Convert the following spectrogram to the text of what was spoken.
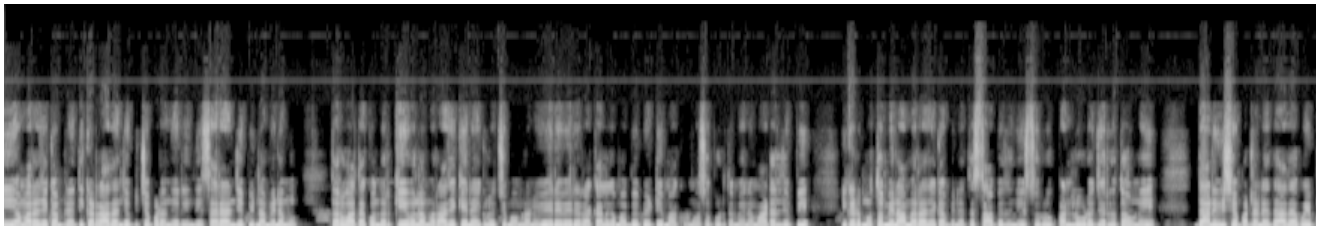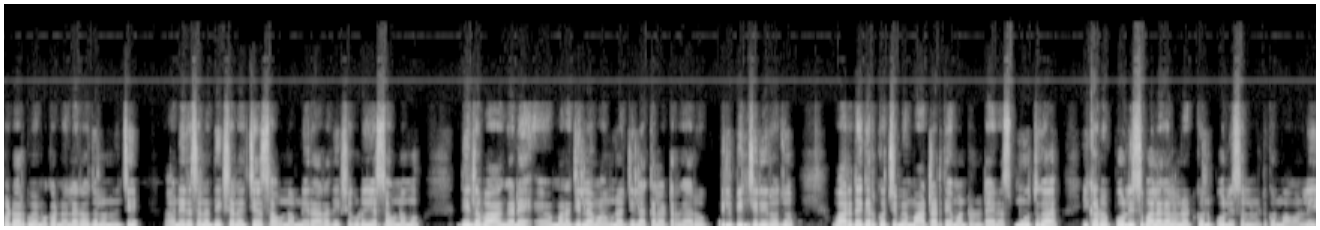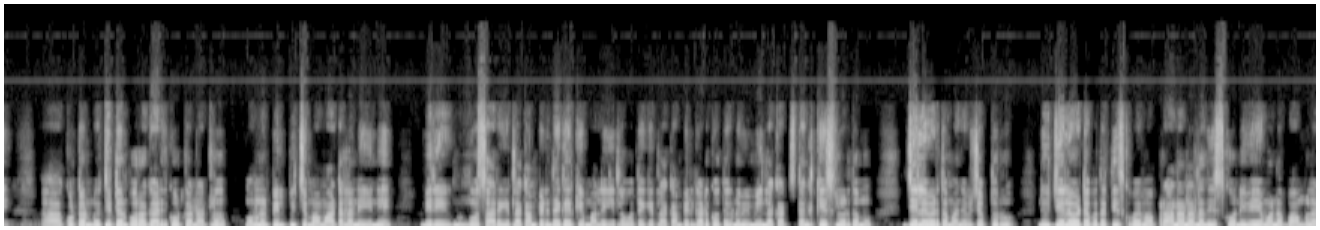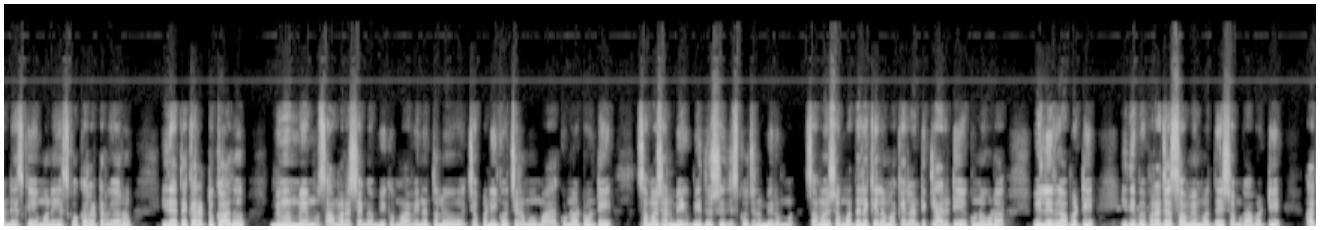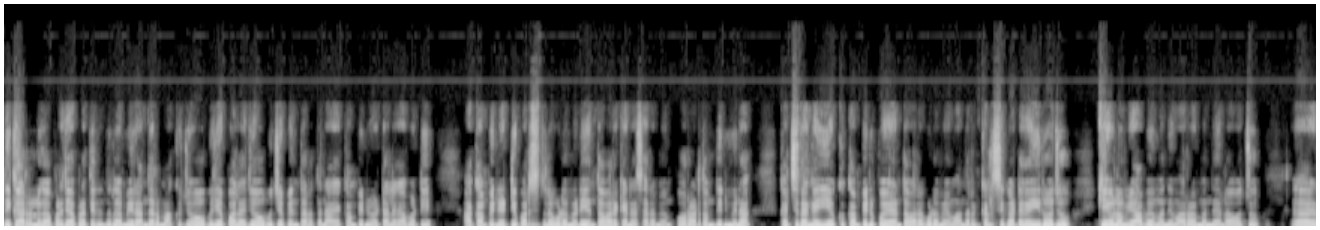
ఈ అమరాజా కంపెనీ అయితే ఇక్కడ రాదని చెప్పి చెప్పడం జరిగింది. సరే అని చెప్పి నమ్మినాము. తర్వాత కొందరు కేవలం రాజకీయ నాయకులు వచ్చి మమ్మల్ని వేరే వేరే రకాలుగా మభ్యపెట్టి మాకు మోసపూరితమైన మాటలు చెప్పి ఇక్కడ మొత్తం మీద అమరాజా కంపెనీ అయితే స్థాపితం చేస్తున్నారు. పనులు కూడా జరుగుతూ ఉన్నాయి. దాని విషయం పట్లనే దాదాపు ఇప్పటివరకు మేము ఒక నెల రోజుల నుంచి నిరసన దీక్ష అనేది చేస్తూ ఉన్నాం. నిరార దీక్ష కూడా చేస్తూ ఉన్నాము. దీంట్లో భాగంగానే మన జిల్లా మహబూబ్నగర్ జిల్లా కలెక్టర్ గారు పిలిపించారు ఈరోజు. వారి దగ్గరకు వచ్చి మేము మాట్లాడితే ఏమంటుంటే ఆయన స్మూత్గా ఇక్కడ పోలీసు బలగాలను పెట్టుకొని పోలీసులను పెట్టుకొని మమ్మల్ని ఆ, కొట్టన్ తిట్టని పోర గాడి కొట్టుకున్నట్లు మమ్మల్ని పిలిపించి మా మాటలని విని మీరు ఇంకోసారి ఇట్లా కంపెనీ దగ్గరికి మళ్ళీ ఇట్లా పోతే ఇట్లా కంపెనీ కాడికి పోతే కూడా మేము ఇలా ఖచ్చితంగా కేసులు పెడతాము జైల్లో పెడతామని చెప్పి చెప్తారు నువ్వు జైలు పెట్టకపోతే తీసుకుపోయి మా ప్రాణాలన్నా తీసుకో నువ్వు ఏమన్నా బాంబులన్నా వేసుకో ఏమన్నా వేసుకో కలెక్టర్ గారు. ఇదైతే కరెక్ట్ కాదు. మేము మేము సామరస్యంగా మీకు మా వినతులు చెప్పడానికి వచ్చినాము మాకు ఉన్నటువంటి సమస్యను మీకు మీ దృష్టికి తీసుకొచ్చినా మీరు సమస్య మధ్యలోకి మాకు ఎలాంటి క్లారిటీ ఇవ్వకుండా కూడా వెళ్ళారు కాబట్టి ఇది ప్రజాస్వామ్యం ఉద్దేశం కాబట్టి అధికారులుగా ప్రజాప్రతినిధులుగా మీరు అందరూ మాకు జవాబు చెప్పాలి. జవాబు చెప్పిన తర్వాత ఆ కంపెనీ పెట్టాలి కాబట్టి ఆ కంపెనీ ఎట్టి పరిస్థితుల్లో కూడా మీరు ఎంతవరకైనా సరే మేము పోరాడతాం దీని మీద. ఖచ్చితంగా ఈ యొక్క కంపెనీ పోయేంత వరకు కూడా మేము అందరం కలిసికట్టుగా ఈ రోజు కేవలం యాభై మంది అరవై మంది రావచ్చు.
